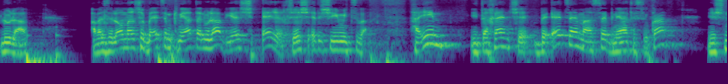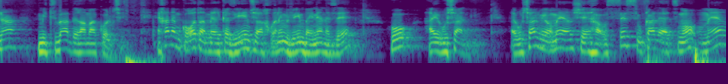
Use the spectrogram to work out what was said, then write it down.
לולב. אבל זה לא אומר שבעצם קניית הלולב יש ערך, שיש איזושהי מצווה. האם ייתכן שבעצם מעשה בניית הסוכה ישנה מצווה ברמה כלשהי? אחד המקורות המרכזיים שהאחרונים מביאים בעניין הזה הוא הירושלמי. הירושלמי אומר שהעושה סוכה לעצמו אומר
